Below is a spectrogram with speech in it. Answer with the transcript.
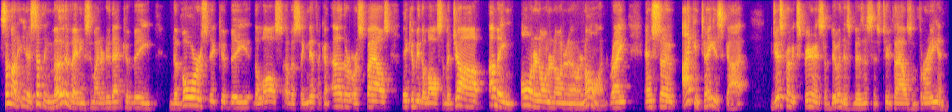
somebody, you know, something motivating somebody to do that could be divorce, it could be the loss of a significant other or spouse, it could be the loss of a job. I mean, on and on and on and on and on, right? And so I can tell you, Scott, just from experience of doing this business since 2003 and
